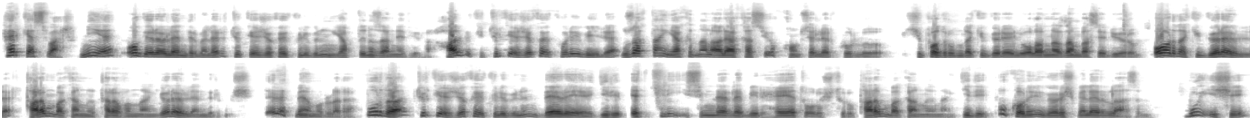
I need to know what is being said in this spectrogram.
herkes var. Niye? O görevlendirmeleri Türkiye Jockey Kulübü'nün yaptığını zannediyorlar. Halbuki Türkiye Jockey Kulübü ile uzaktan yakından alakası yok komiserler kurulu hipodromdaki görevli olanlardan bahsediyorum. Oradaki görevliler Tarım Bakanlığı tarafından görevlendirilmiş devlet memurları. Burada Türkiye Jockey Kulübü'nün devreye girip etkili isimlerle bir heyet oluşturup Tarım Bakanlığı'na gidip bu konuyu görüşmeleri lazım. Bu işi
